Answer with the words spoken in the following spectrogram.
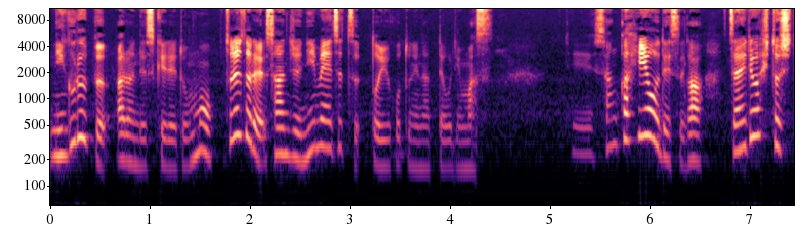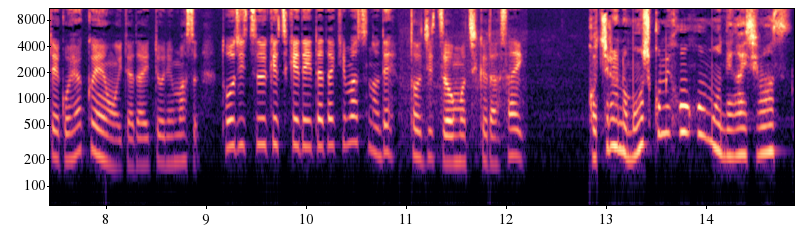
2グループあるんですけれども、それぞれ32名ずつということになっております。参加費用ですが、材料費として500円をいただいております。当日受付でいただきますので、当日お持ちください。こちらの申し込み方法もお願いします。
